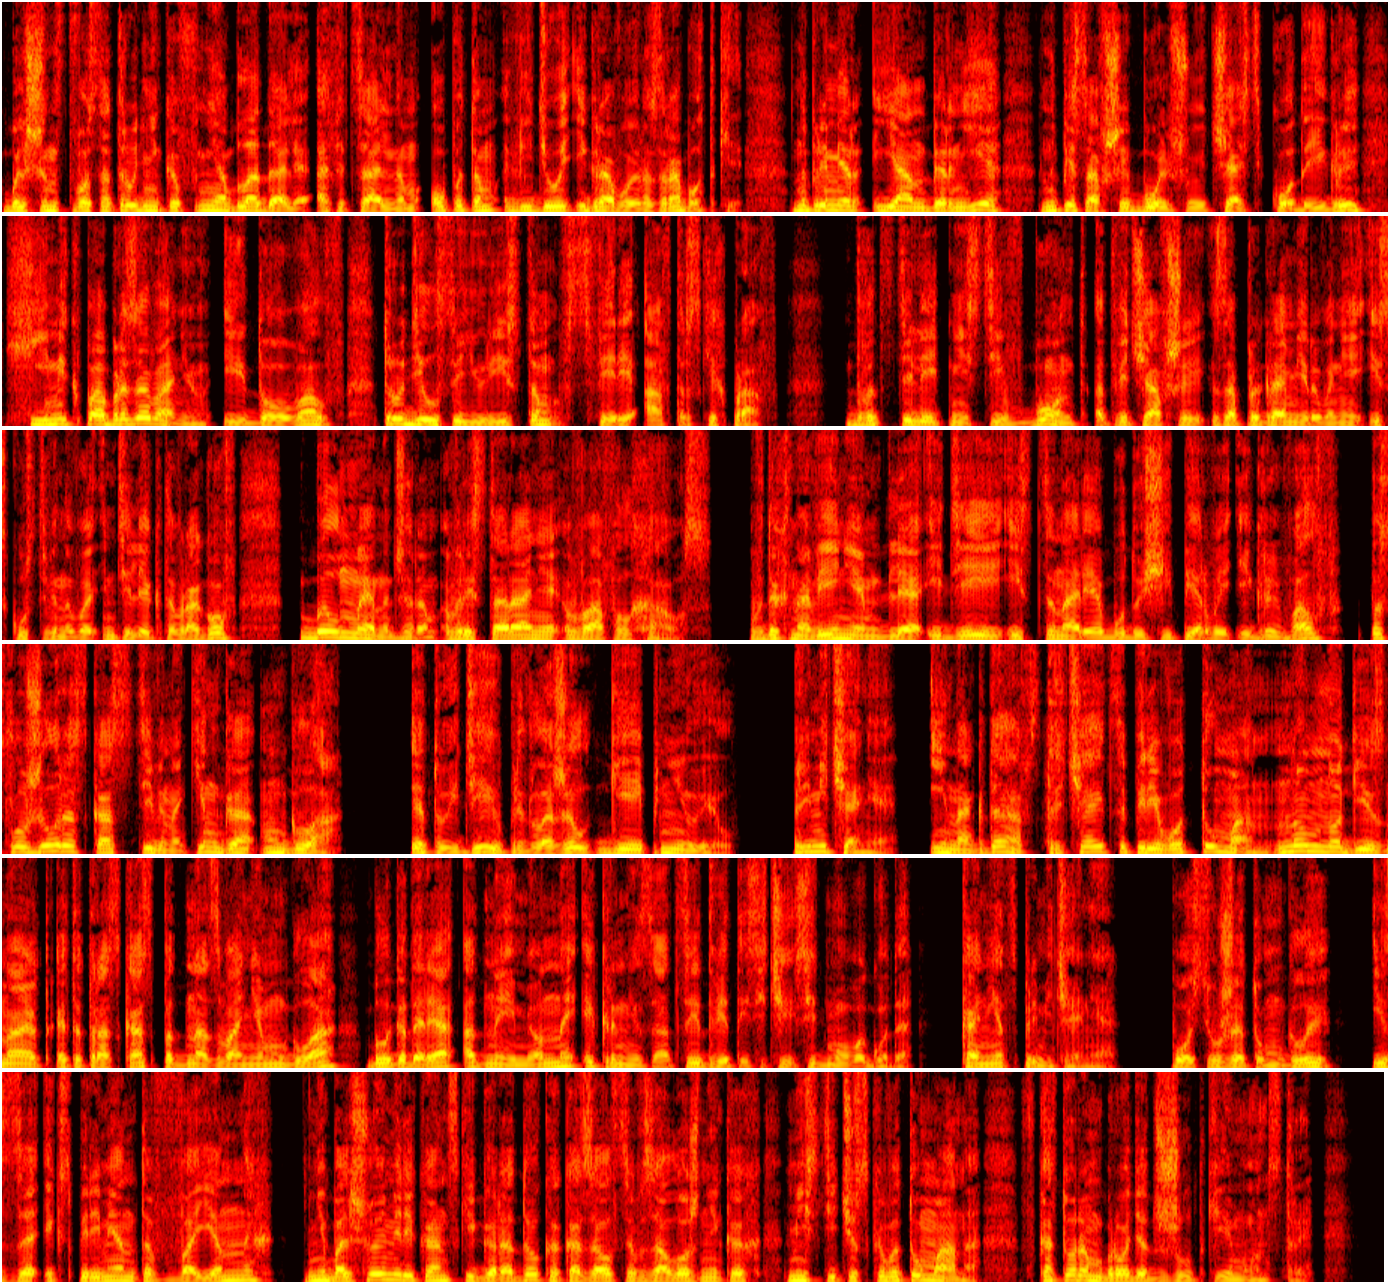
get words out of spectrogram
Большинство сотрудников не обладали официальным опытом видеоигровой разработки. Например, Ян Бернье, написавший большую часть кода игры, химик по образованию и до Valve трудился юристом в сфере авторских прав. 20-летний Стив Бонд, отвечавший за программирование искусственного интеллекта врагов, был менеджером в ресторане Waffle House. Вдохновением для идеи и сценария будущей первой игры Valve послужил рассказ Стивена Кинга «Мгла». Эту идею предложил Гейб Ньюэлл. Примечание. Иногда встречается перевод «туман», но многие знают этот рассказ под названием «Мгла» благодаря одноименной экранизации 2007 года. Конец примечания. По сюжету «Мглы» из-за экспериментов военных небольшой американский городок оказался в заложниках мистического тумана, в котором бродят жуткие монстры.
